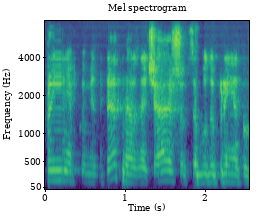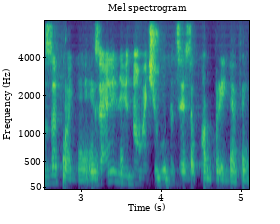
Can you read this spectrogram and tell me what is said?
прийняв комітет, не означає, що це буде прийнято в законі. І взагалі невідомо, чи буде цей закон прийнятий.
